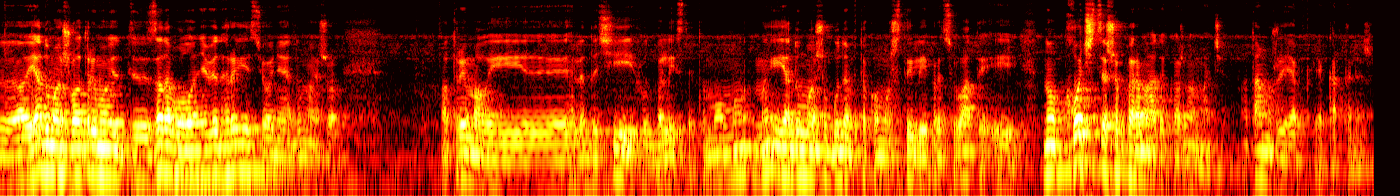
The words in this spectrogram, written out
Е, Я думаю, що отримують задоволення від гри сьогодні. Я думаю, що отримали і глядачі, і футболісти. Тому ми, я думаю, що будемо в такому ж стилі і працювати. І, ну, хочеться, щоб перемагати в кожному матчі, а там уже як, як карта ляже.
